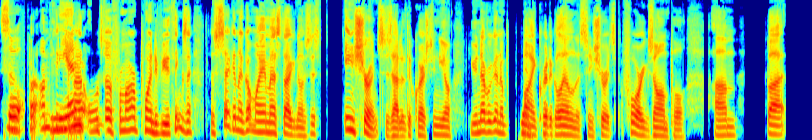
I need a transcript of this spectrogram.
So but I'm thinking end, about also from our point of view, things like the second I got my MS diagnosis, insurance is out of the question. You know, you're never going to yeah, buy critical illness insurance, for example. Um, but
